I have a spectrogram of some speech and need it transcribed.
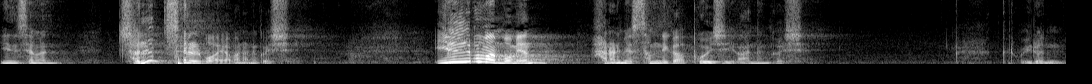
인생은 전체를 보아야만 하는 것이. 일부만 보면 하나님의 섭리가 보이지 않는 것이. 그리고 이런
